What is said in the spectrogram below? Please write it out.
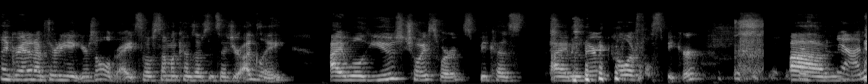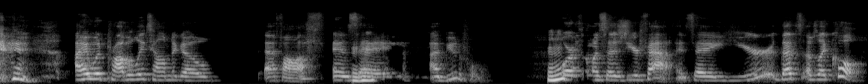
and granted, I'm 38 years old, right? So if someone comes up and says you're ugly, I will use choice words because I'm a very colorful speaker. Um. I would probably tell them to go F off and Mhm. say, I'm beautiful. Mhm. Or if someone says you're fat, I'd say, You're that's I was like, cool.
